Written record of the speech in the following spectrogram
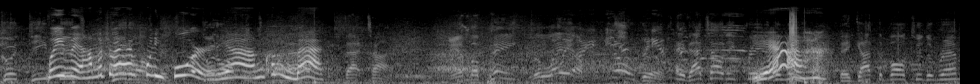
Defense. Wait a minute, how much do I have? 24. offense, Yeah, I'm coming back. That time. in the paint. The layup, no good. Hey, that's how they create. Yeah. the. They got the ball to the rim.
